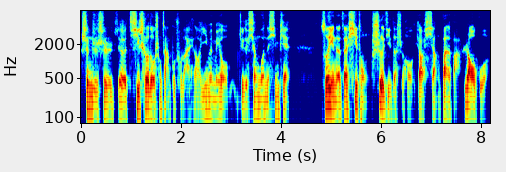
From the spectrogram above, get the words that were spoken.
甚至是这汽车都生产不出来啊，因为没有这个相关的芯片。所以呢，在系统设计的时候要想办法绕过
